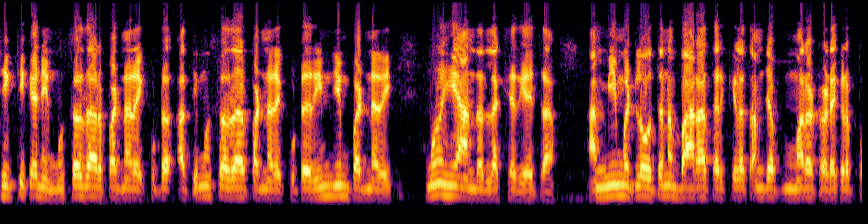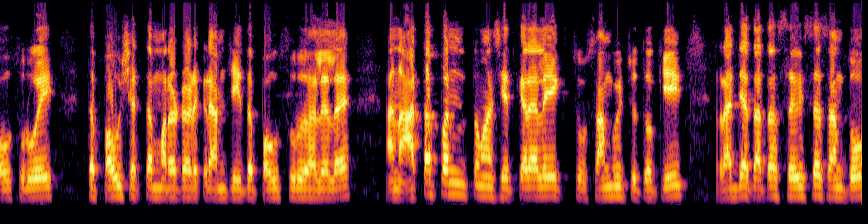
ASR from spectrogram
ठिकठिकाणी मुसळधार पडणार आहे. कुठं अतिमुसळधार पडणार आहे. कुठं रिमझिम पडणार आहे. म्हणून हे अंदाज लक्षात घ्यायचा. आम्ही म्हटलं होतं ना बारा तारखेलाच आमच्या मराठवाड्याकडे पाऊस सुरू आहे. तर पाहू शकता मराठवाड्याकडे आमच्या इथं पाऊस सुरू झालेला आहे. आणि आता पण तुम्हाला शेतकऱ्याला एक सांगू इच्छितो की राज्यात आता सविस्तर सांगतो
